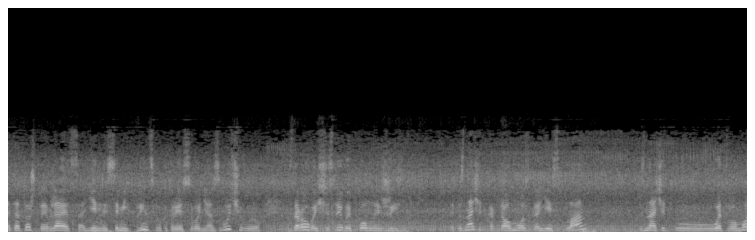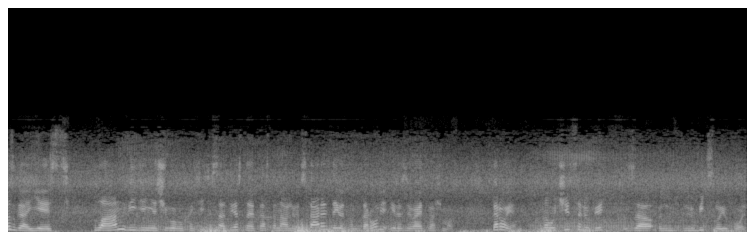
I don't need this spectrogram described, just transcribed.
это то, что является одним из самих принципов, которые я сегодня озвучиваю, здоровой, счастливой, полной жизни. Это значит, когда у мозга есть план, значит, у этого мозга есть план, видение, чего вы хотите. Соответственно, это останавливает старость, дает вам здоровье и развивает ваш мозг. Второе. Научиться любить, за, любить свою боль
